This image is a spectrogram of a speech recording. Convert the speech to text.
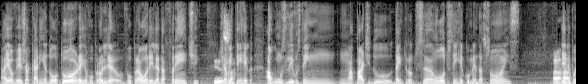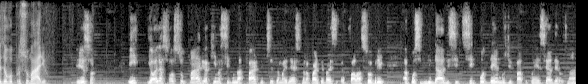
Aí eu vejo a carinha do autor, aí eu vou pra orelha, vou pra orelha da frente. Isso. Geralmente tem. Alguns livros têm um, uma parte do, da introdução, outros têm recomendações. E aí depois eu vou pro sumário. Isso. E, e olha só o sumário aqui na segunda parte, para você ter uma ideia, a segunda parte vai falar sobre a possibilidade, se, se podemos de fato conhecer a Deus, né?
